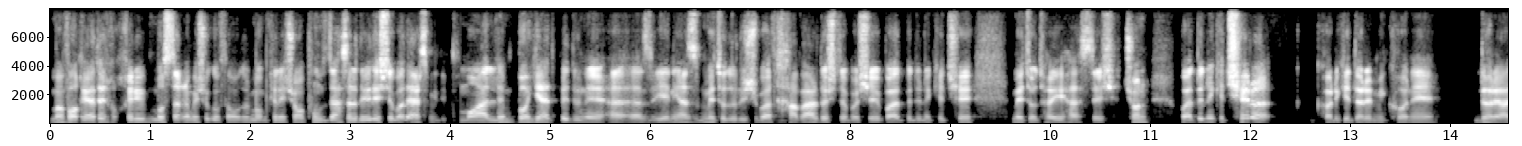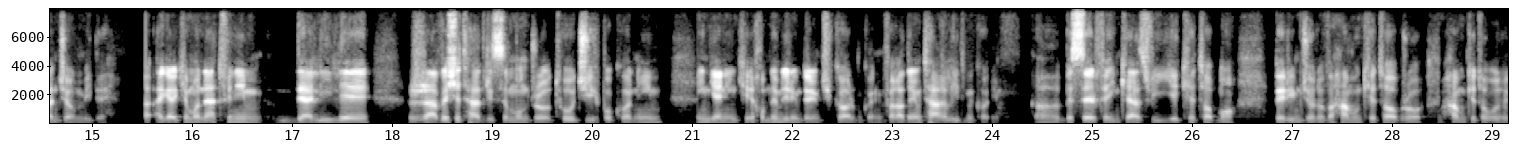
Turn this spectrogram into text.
من واقعیتش خیلی مستقیم بهش گفتم ممکنه شما 15 سال دارید اشتباه درس می‌دید. معلم باید بدونه از یعنی از متدولوژی باید خبر داشته باشه باید بدونه که چه متدهایی هستش. چون باید بدونه که چرا کاری که داره می‌کنه داره انجام میده. اگر که ما نتونیم دلیل روش تدریسمون رو توجیه بکنیم این یعنی اینکه خب نمی‌دونیم داریم چی کار می‌کنیم فقط داریم تقلید می‌کنیم. به صرف اینکه از روی یک کتاب ما بریم جلو و همون کتاب رو همون کتاب رو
